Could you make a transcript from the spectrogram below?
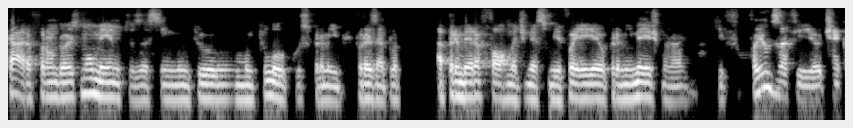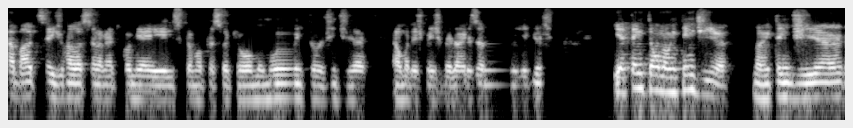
Cara, foram dois momentos assim muito muito loucos para mim. Por exemplo, a primeira forma de me assumir foi eu para mim mesmo, né? Que foi um desafio. Eu tinha acabado de sair de um relacionamento com a minha ex, que é uma pessoa que eu amo muito, hoje em dia é uma das minhas melhores amigas. E até então não entendia, não entendia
